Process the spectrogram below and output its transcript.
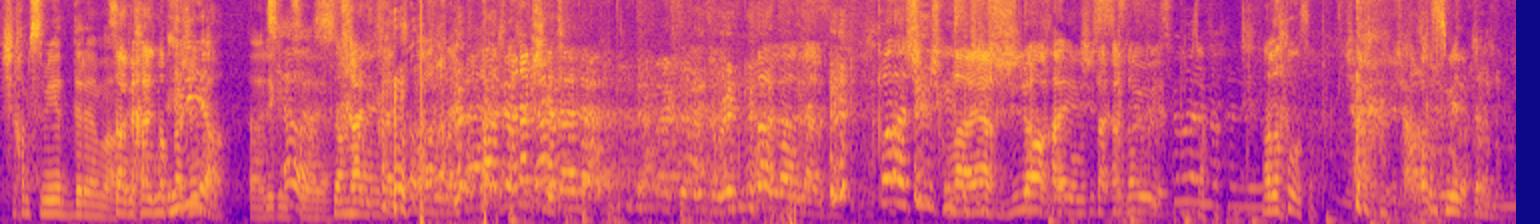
شي 500 درهم. صافي خالد ما بقاش عليك أنت خالد خالد. أنا مشيت. راه شي مشكل والله يا يسجلوا أخي شي استديو والله خلص 500 درهم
